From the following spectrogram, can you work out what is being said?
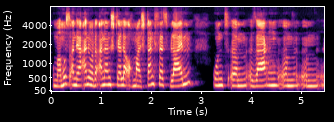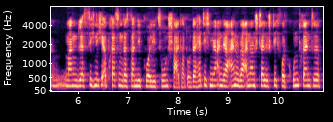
Und man muss an der einen oder anderen Stelle auch mal standfest bleiben und ähm, sagen, ähm, ähm, man lässt sich nicht erpressen, dass dann die Koalition scheitert. Und da hätte ich mir an der einen oder anderen Stelle Stichwort Grundrente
